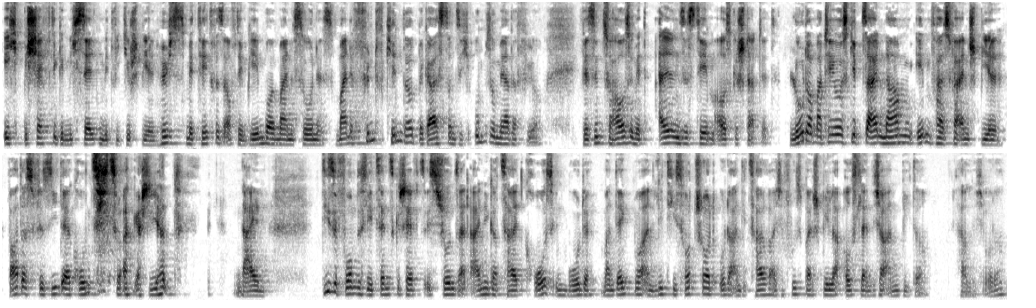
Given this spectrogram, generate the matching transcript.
Ich beschäftige mich selten mit Videospielen, höchstens mit Tetris auf dem Gameboy meines Sohnes. Meine fünf Kinder begeistern sich umso mehr dafür. Wir sind zu Hause mit allen Systemen ausgestattet. Lothar Matthäus gibt seinen Namen ebenfalls für ein Spiel. War das für Sie der Grund, sich zu engagieren? Nein. Diese Form des Lizenzgeschäfts ist schon seit einiger Zeit groß in Mode. Man denkt nur an Litis Hotshot oder an die zahlreichen Fußballspiele ausländischer Anbieter. Herrlich, oder?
